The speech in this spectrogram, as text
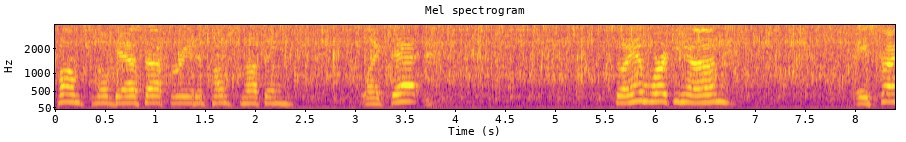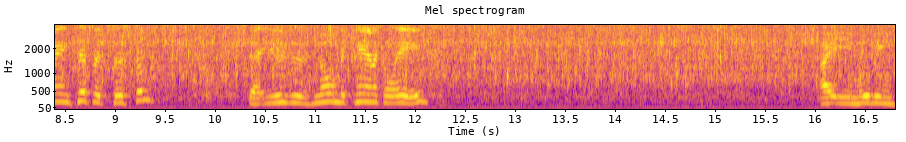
pumps, no gas operated pumps, nothing like that. So I am working on a scientific system that uses no mechanical aids, i.e. moving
